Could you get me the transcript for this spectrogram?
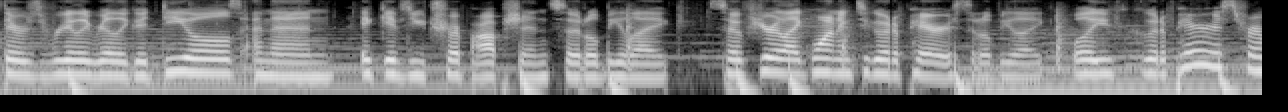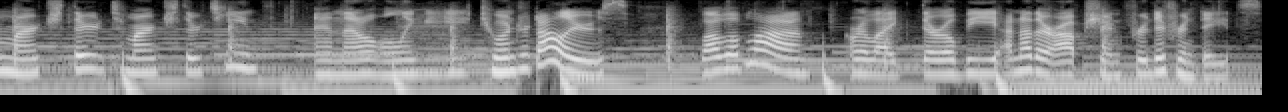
there's really really good deals and then it gives you trip options. So it'll be like so if you're like wanting to go to paris it'll be like well you could go to paris from march 3rd to march 13th and that'll only be $200 blah blah blah. Or like there will be another option for different dates.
